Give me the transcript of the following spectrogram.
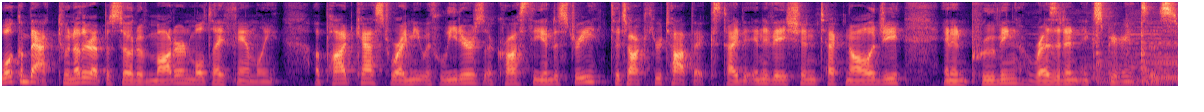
Welcome back to another episode of Modern Multifamily, a podcast where I meet with leaders across the industry to talk through topics tied to innovation, technology, and improving resident experiences.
